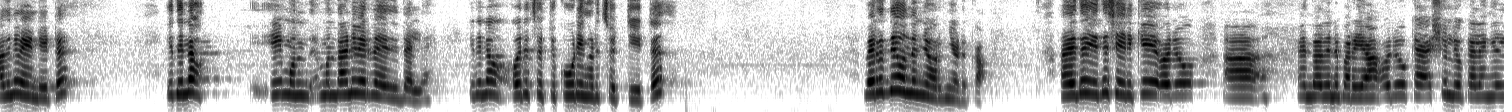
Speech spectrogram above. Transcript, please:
അതിന് വേണ്ടിയിട്ട് ഇതിന് ഈ മുന്താണി വരുന്ന ഇതല്ലേ? ഇതിന് ഒരു ചുറ്റ് കൂടി ഇങ്ങോട്ട് ചുറ്റിയിട്ട് വെറുതെ ഒന്ന് ഞൊറിഞ്ഞെടുക്കാം. അതായത് ഇത് ശരിക്കും ഒരു എന്താ അതിന് പറയാ? ഒരു കാഷ്വൽ ലുക്ക് അല്ലെങ്കിൽ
